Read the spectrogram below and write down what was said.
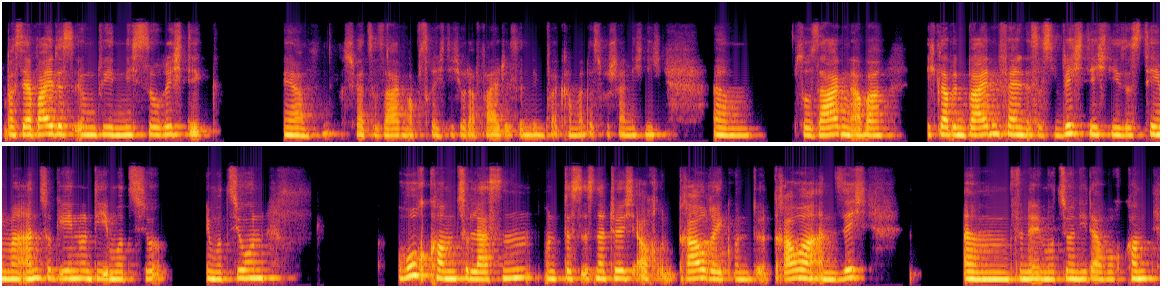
was ja beides irgendwie nicht so richtig, ja, schwer zu sagen, ob es richtig oder falsch ist. In dem Fall kann man das wahrscheinlich nicht ähm, so sagen, aber ich glaube, in beiden Fällen ist es wichtig, dieses Thema anzugehen und die Emotion, Emotion hochkommen zu lassen. Und das ist natürlich auch traurig und Trauer an sich ähm, für eine Emotion, die da hochkommt,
